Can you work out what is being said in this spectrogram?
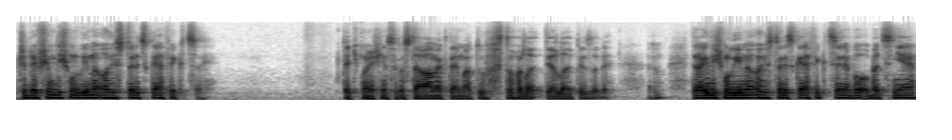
především když mluvíme o historické fikci. Teď konečně se dostáváme k tématu z tohohle, epizody. Teda když mluvíme o historické fikci nebo obecně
